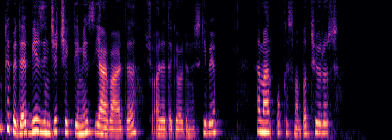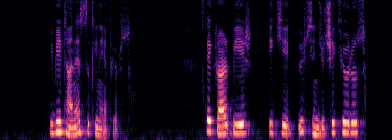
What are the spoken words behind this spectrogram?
Bu tepede bir zincir çektiğimiz yer vardı. Şu arada gördüğünüz gibi. Hemen o kısma batıyoruz. Ve bir tane sık iğne yapıyoruz. Tekrar 1 2 3 zincir çekiyoruz.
